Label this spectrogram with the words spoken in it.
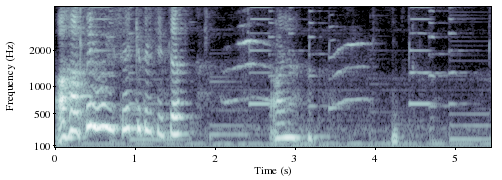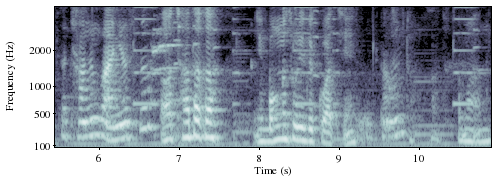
아유 이 새끼들 진짜. 아야. 나 자는 거 아니었어? 아 자다가 이 먹는 소리 듣고 왔지. 응? 아, 잠깐만.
